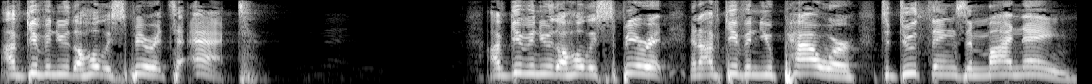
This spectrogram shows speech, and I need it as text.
I've given you the Holy Spirit to act. I've given you the Holy Spirit and I've given you power to do things in my name,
